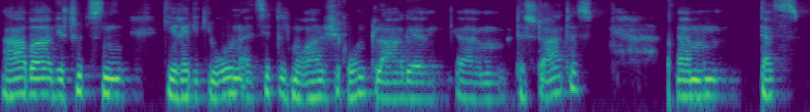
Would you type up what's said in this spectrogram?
Aber wir schützen die Religion als sittlich-moralische Grundlage ähm, des Staates. Ähm, das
